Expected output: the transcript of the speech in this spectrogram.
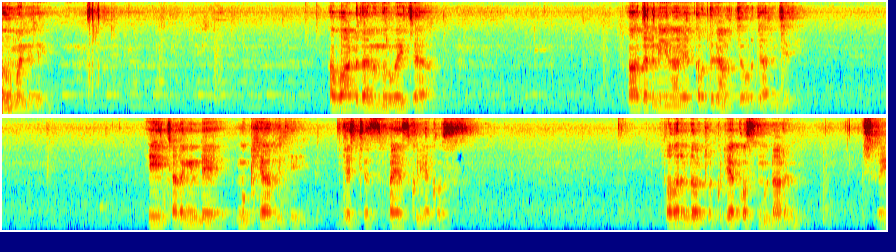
ബഹുമാന്യരെ അവാർഡ് ദാനം നിർവഹിച്ച ആദരണീയനായ കർദിനാൾ ജോർജ് ആലഞ്ചേരി ഈ ചടങ്ങിന്റെ മുഖ്യാതിഥി justice Pius Kuriakose reverend doctor Kuriakose Mundadan Shri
